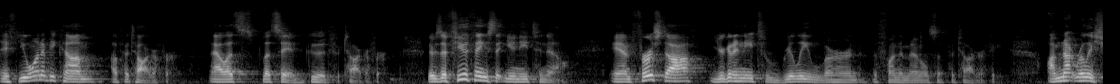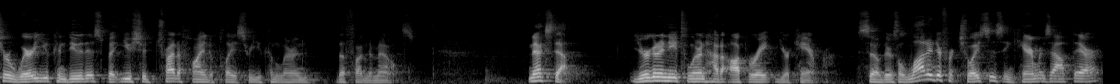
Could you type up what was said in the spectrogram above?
If you want to become a photographer, now let's, let's say a good photographer, there's a few things that you need to know. And first off, you're going to need to really learn the fundamentals of photography. I'm not really sure where you can do this, but you should try to find a place where you can learn the fundamentals. Next up, you're going to need to learn how to operate your camera. So there's a lot of different choices in cameras out there,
